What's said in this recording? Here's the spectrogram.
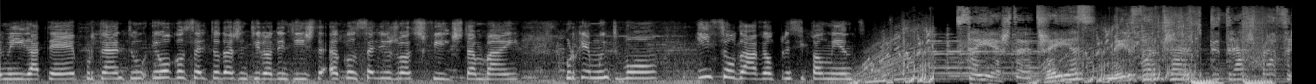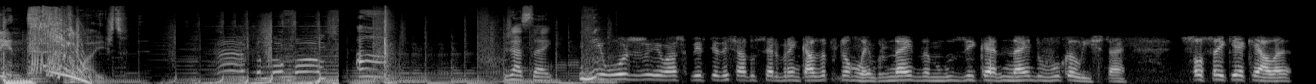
amiga até. Portanto, eu aconselho toda a gente ir ao dentista, aconselho os vossos filhos também, porque é muito bom e saudável principalmente. Sei esta. JS, primeiro de trás para a frente. Já sei. Eu hoje eu acho que devo ter deixado o cérebro em casa porque não me lembro nem da música nem do vocalista. Só sei que é aquela.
